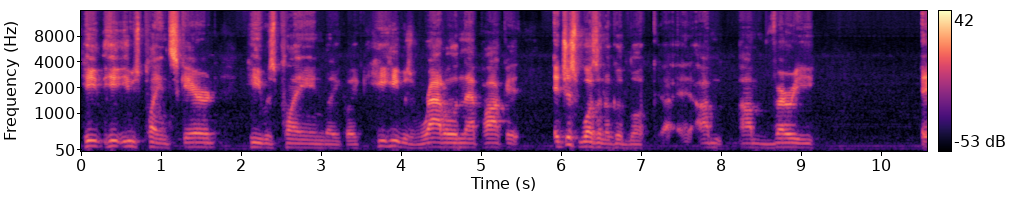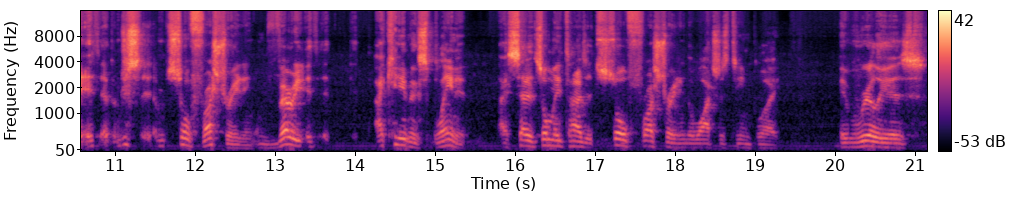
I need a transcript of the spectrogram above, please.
he he, he was playing scared. He was playing like like he he was rattled in that pocket. It just wasn't a good look. I'm I'm very it, I'm just I'm so frustrating. I'm very I can't even explain it. I said it so many times. It's so frustrating to watch this team play. It really is.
